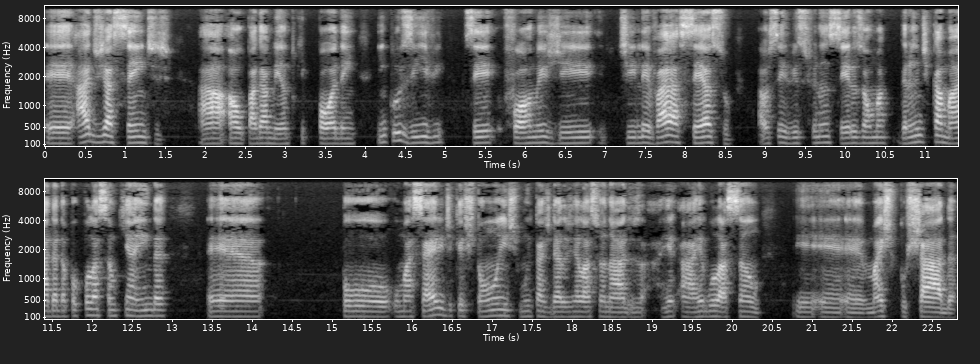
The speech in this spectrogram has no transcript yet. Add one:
é, adjacentes a, ao pagamento, que podem, inclusive, ser formas de, de levar acesso aos serviços financeiros a uma grande camada da população que ainda, é, por uma série de questões, muitas delas relacionadas à regulação é, é, mais puxada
